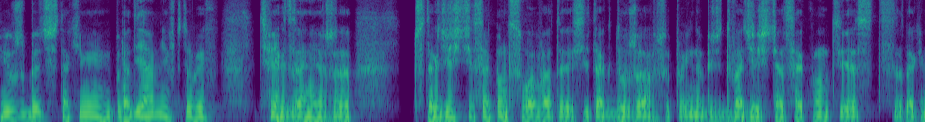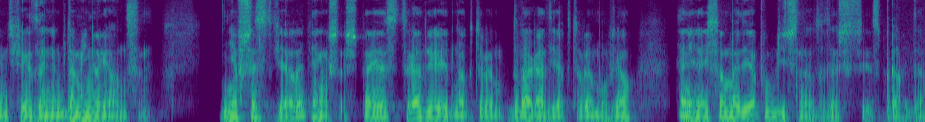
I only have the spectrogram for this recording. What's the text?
już być takimi radiami, w których twierdzenie, że 40 sekund słowa to jest i tak dużo, że powinno być 20 sekund, jest takim twierdzeniem dominującym. Nie wszystkie, ale większość. To jest radio jedno, które, dwa radia, które mówią. A nie, i są media publiczne, to też jest prawda.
